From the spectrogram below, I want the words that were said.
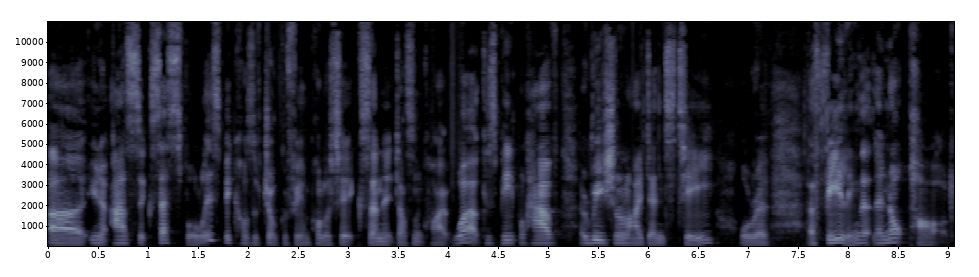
uh, you know, as successful is because of geography and politics, and it doesn't quite work because people have a regional identity or a, a, feeling that they're not part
